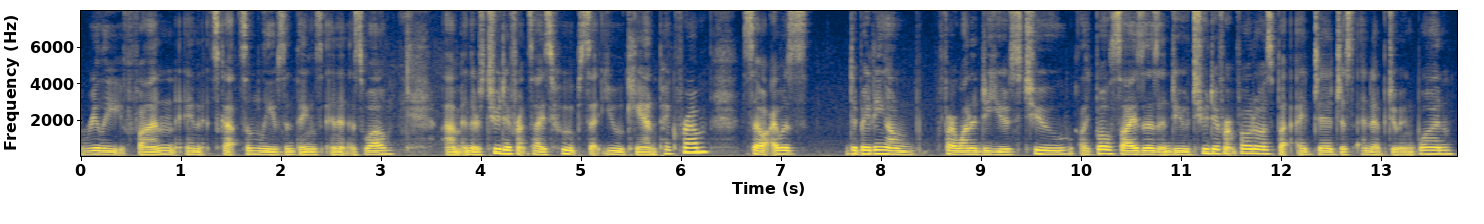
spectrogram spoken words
really fun and it's got some leaves and things in it as well um, and there's two different size hoops that you can pick from so I was debating on if I wanted to use two, like both sizes and do two different photos, but I did just end up doing one.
